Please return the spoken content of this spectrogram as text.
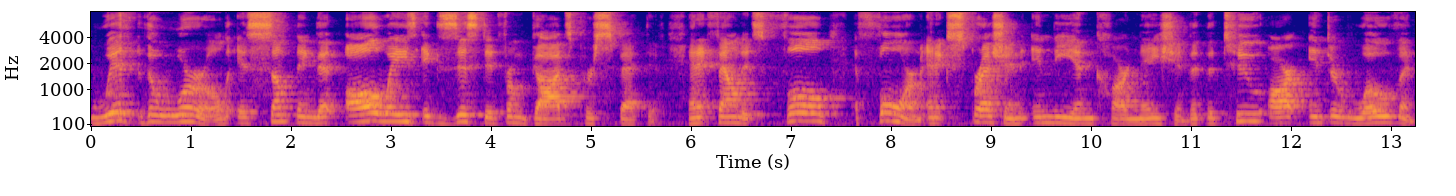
with the world is something that always existed from God's perspective. And it found its full form and expression in the incarnation. That the two are interwoven.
